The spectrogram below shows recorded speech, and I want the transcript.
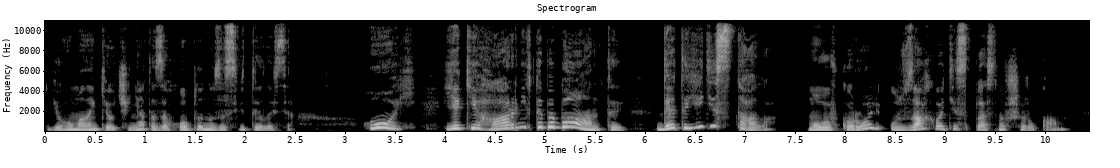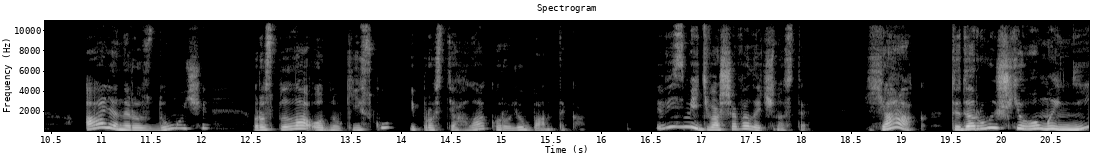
Його маленькі оченята захоплено засвітилися. Ой, які гарні в тебе банти! Де ти її дістала? мовив король у захваті, сплеснувши руками. Аля, не роздумуючи, розплела одну кіску і простягла королю бантика. Візьміть, ваше величносте. Як? Ти даруєш його мені?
